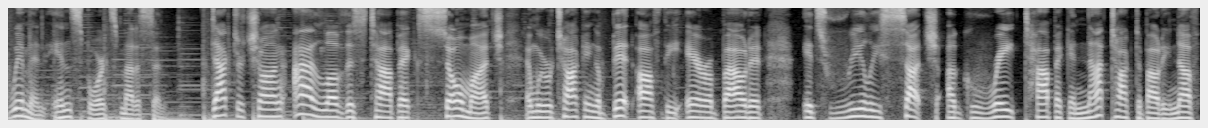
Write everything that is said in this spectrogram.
women in sports medicine. Dr. Tjong, I love this topic so much, and we were talking a bit off the air about it. It's really such a great topic and not talked about enough.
